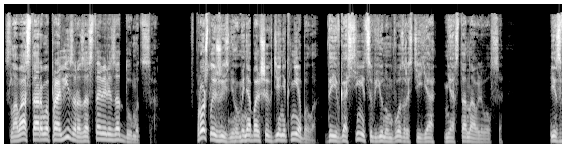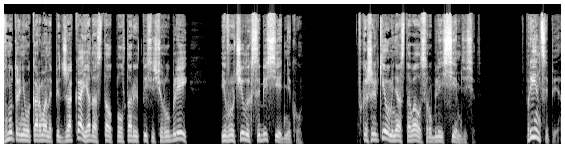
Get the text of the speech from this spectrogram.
Слова старого провизора заставили задуматься. В прошлой жизни у меня больших денег не было, да и в гостинице в юном возрасте я не останавливался. Из внутреннего кармана пиджака я достал полторы тысячи рублей и вручил их собеседнику. В кошельке у меня оставалось рублей семьдесят. В принципе,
